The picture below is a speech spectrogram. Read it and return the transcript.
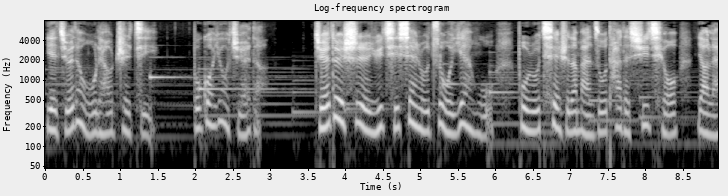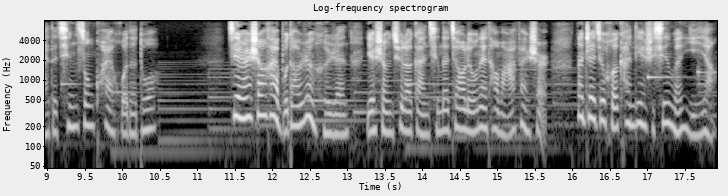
也觉得无聊至极。不过又觉得，绝对是与其陷入自我厌恶，不如切实的满足他的需求要来的轻松快活得多。既然伤害不到任何人，也省去了感情的交流那套麻烦事儿，那这就和看电视新闻一样。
